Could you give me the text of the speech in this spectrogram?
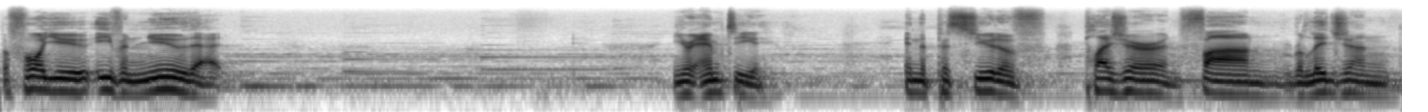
Before you even knew that you're empty in the pursuit of pleasure and fun, religion,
